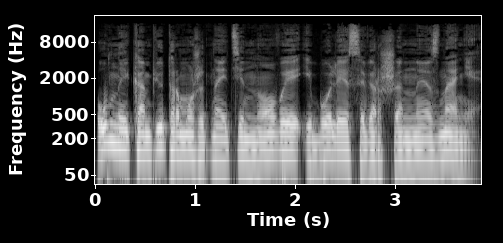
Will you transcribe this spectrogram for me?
умный компьютер может найти новые и более совершенные знания.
